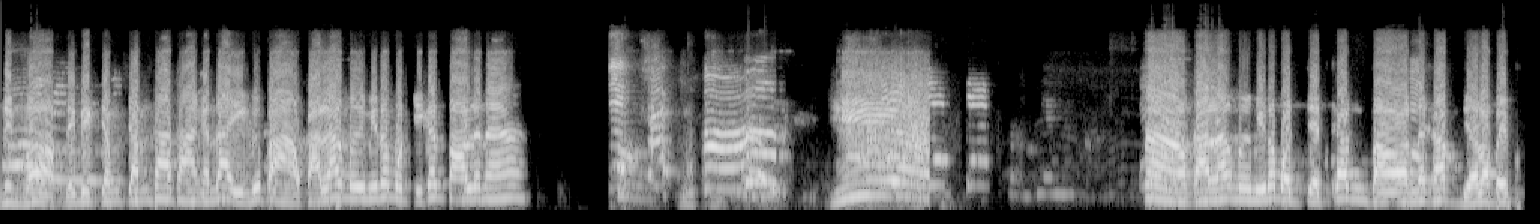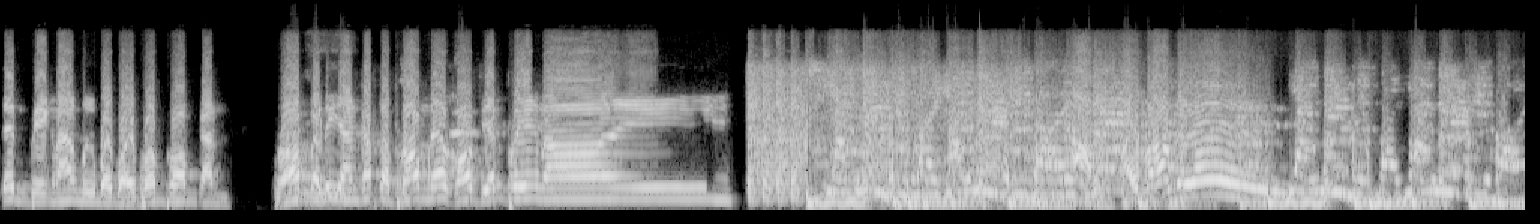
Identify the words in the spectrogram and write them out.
หนึ่งรอบเด็กๆจำจำท่าทางกันได้อีกหรือเปล่า การล้างมือมีทั้งหมดกี่ขั้นตอนแล้วนะอ๋อเยี่ยม อ้าวการล้างมือมีทั้งหมดเจ็ดขั้นตอนนะครับ เดี๋ยวเราไปเต้นเพลงล้างมือบ่อยๆ พร้อม ๆ กัน พร้อมกันหรือยังครับแต่พร้อมแล้วขอเสียงเพลงหน่อยล้างมือบ่อยๆล้างมือบ่อยอ้าวไปพร้อมกันเลยๆล้างมือบ่อยๆล้างมือบ่อย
